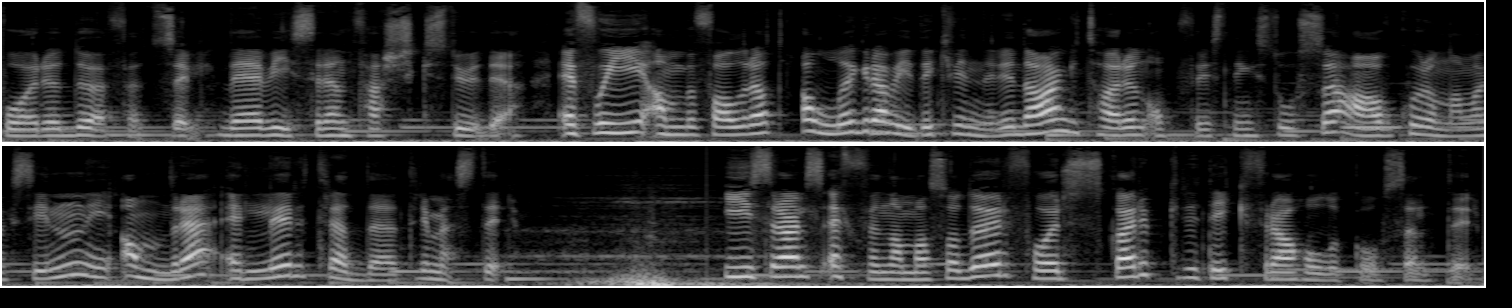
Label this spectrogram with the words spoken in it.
for dødfødsel. Det viser en fersk studie. FHI anbefaler at alle gravide kvinner i dag tar en oppfriskningsdose av koronavaksinen i andre eller tredje trimester. Israels FN-ambassadør får skarp kritikk fra Holocaust-senter.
